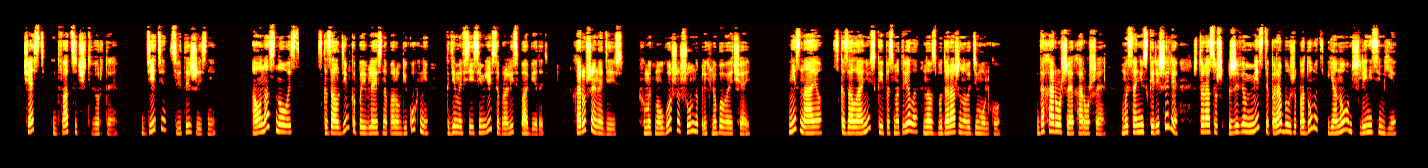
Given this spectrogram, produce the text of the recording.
Часть двадцать четвертая. Дети – цветы жизни. А у нас новость, сказал Димка, появляясь на пороге кухни, где мы всей семьей собрались пообедать. Хорошая, надеюсь, хмыкнул Гоша, шумно прихлебывая чай. Не знаю, сказала Анюська и посмотрела на взбудораженного Димульку. Да хорошая, хорошая. Мы с Анюськой решили, что раз уж живем вместе, пора бы уже подумать и о новом члене семьи.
